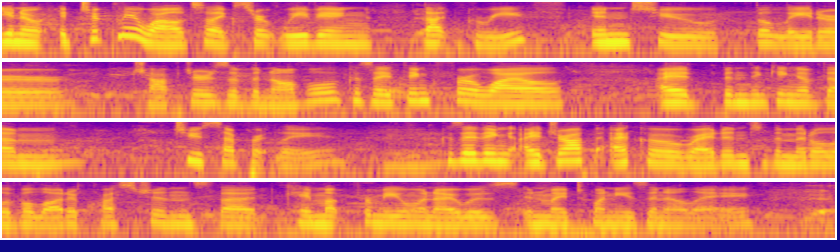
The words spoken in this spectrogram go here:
you know, it took me a while to like start weaving that grief into the later chapters of the novel because I think for a while I had been thinking of them two separately. Mm-hmm. Because I think I drop Echo right into the middle of a lot of questions that came up for me when I was in my 20s in LA. Yeah.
